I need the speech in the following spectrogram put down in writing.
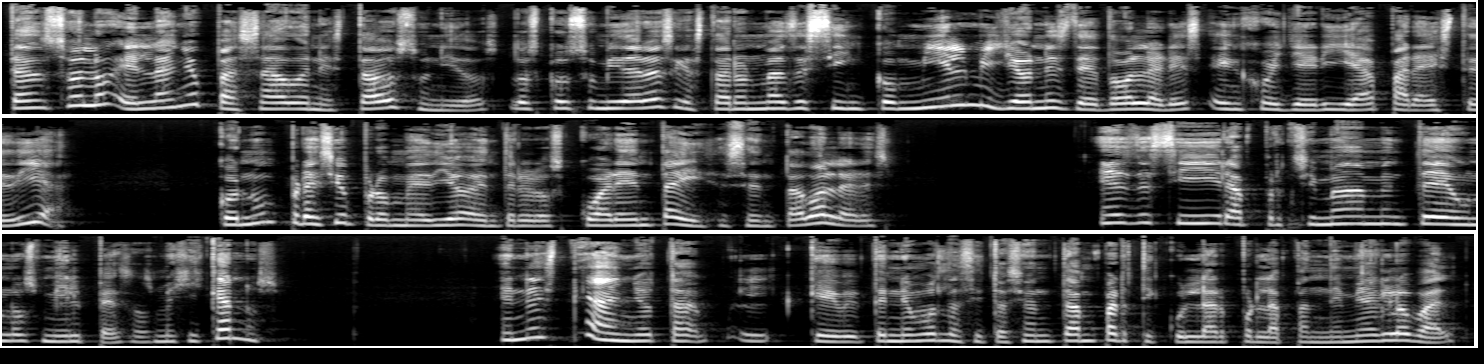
tan solo el año pasado en Estados Unidos los consumidores gastaron más de 5 mil millones de dólares en joyería para este día con un precio promedio entre los 40 y 60 dólares, es decir, aproximadamente unos mil pesos mexicanos. En este año que tenemos la situación tan particular por la pandemia global,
